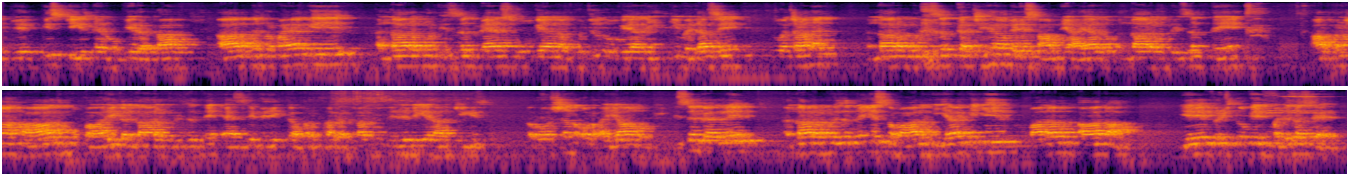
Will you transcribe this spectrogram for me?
مجھے کس چیز نے روکے رکھا؟ آپ نے فرمایا کہ اللہ رب العزت میں سو گیا میں مجل ہو گیا نیند کی وجہ سے۔ تو اچانک اللہ رب العزت کا چہرہ میرے سامنے آیا تو اللہ رب العزت نے اپنا ہاتھ مبارک اللہ رب العزت نے ایسے میری کمر پر رکھا تو میرے لیے ہر چیز روشن اور عیاں ہوگی۔ اس سے پہلے اللہ رب العزت نے یہ سوال کیا کہ یہ مالا آلہ یہ فرشتوں کے ایک مجلس ہے۔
